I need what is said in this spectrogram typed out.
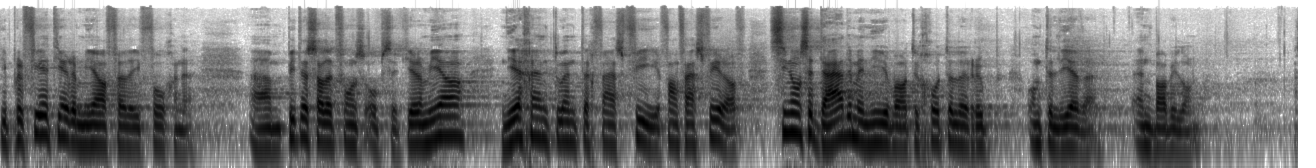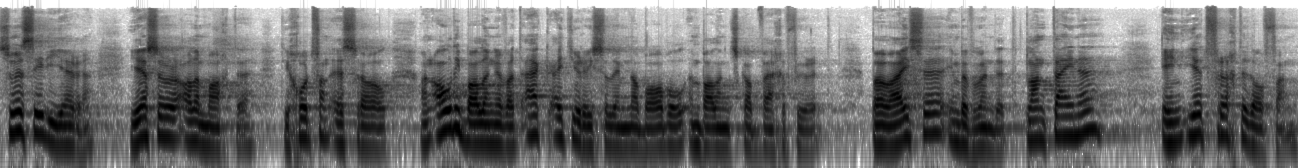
die profeet Jeremia vir hulle die volgende. Ehm um, Pieter sal dit vir ons opsit. Jeremia 29 vers 4 van vers 4 af sien ons 'n derde manier waartoe God hulle roep om te lewe in Babylon. So sê die Here, Heer oor alle magte, die God van Israel, aan al die ballinge wat ek uit Jerusalem na Babel in ballingskap weggevoer het. Bou huise en bewoon dit, plant tuine en eet vrugte daarvan.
